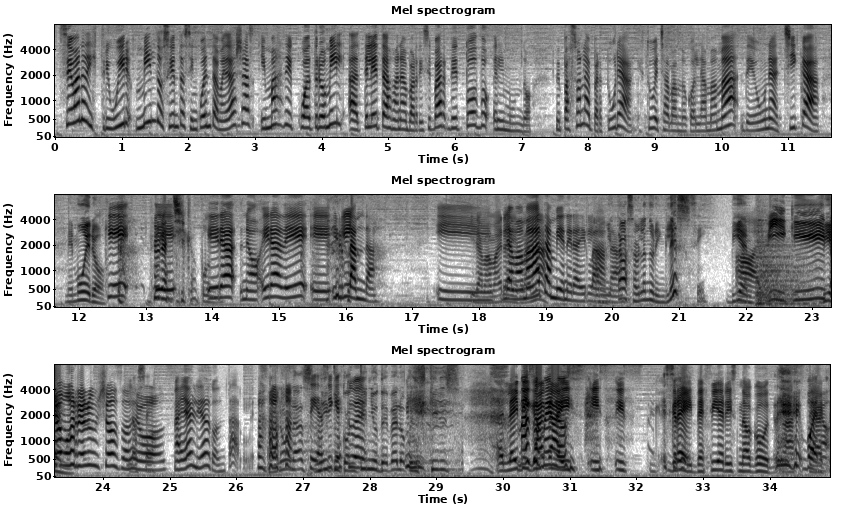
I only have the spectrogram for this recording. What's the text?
Se van a distribuir 1.250 medallas y más de 4.000 atletas van a participar de todo el mundo. Me pasó en la apertura que estuve charlando con la mamá de una chica Me muero. que Una eh, chica, era no era de eh, Irlanda y, ¿Y la mamá era de mamá también era de ¿Y Irlanda. ¿Estabas hablando en inglés? Sí. Bien. Ay, Vicky, Bien. estamos re orgullosos Lo de sé. vos. Me había olvidado de contarle. Sí, así que estuve- continue developing skills Lady Más o Gaga menos. is, is, is Sí. great. The fear is no good. Bueno.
